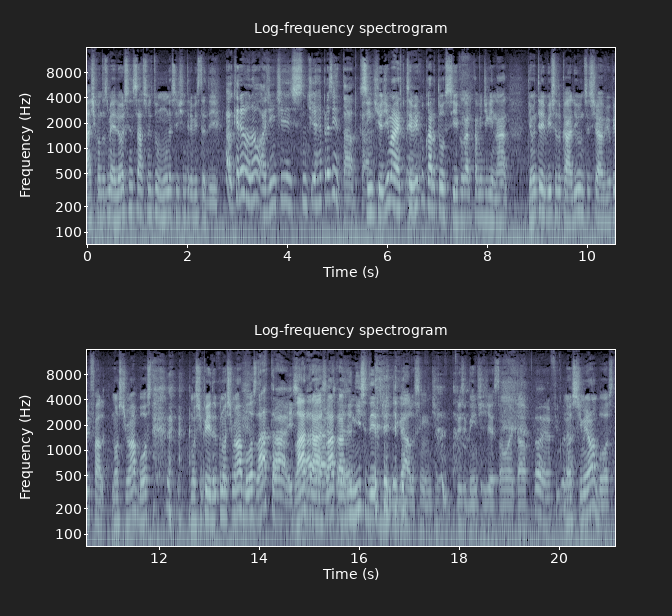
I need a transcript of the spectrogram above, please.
Acho que uma das melhores sensações do mundo é assistir entrevista dele. É, querendo ou não, a gente se sentia representado, cara. Sentia demais, porque É. você via que o cara torcia, que o cara ficava indignado. Tem uma entrevista do Calil, não sei se você já viu, que ele fala: Nosso time é uma bosta. nosso time perdeu porque o nosso time é uma bosta. Lá atrás. Lá atrás, lá atrás, é. início dele de, de Galo, assim, de presidente de gestão lá e tal. Pô, era figurado. Nosso time é uma bosta.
